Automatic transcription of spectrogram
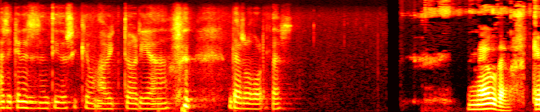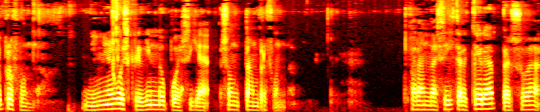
Así que nese sentido sí que é unha victoria das gordas. Meu Deus, que profundo. Niño eu escribindo poesía son tan profundo falando así, calquera persoa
